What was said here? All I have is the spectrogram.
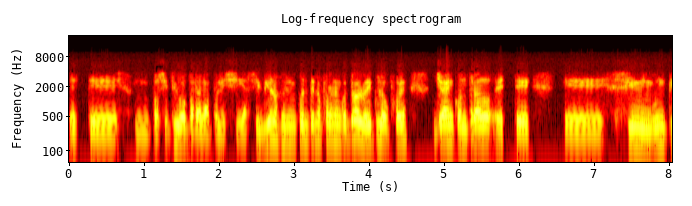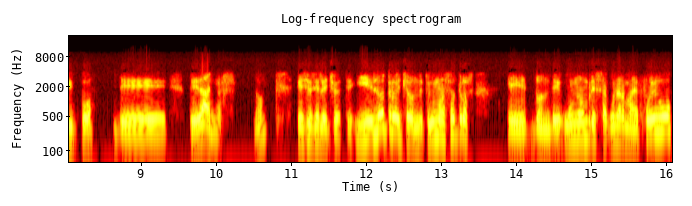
este, positivo para la policía. Si bien los delincuentes no fueron encontrados, el vehículo fue ya encontrado este, eh, sin ningún tipo de, daños, ¿no? Ese es el hecho este. Y el otro hecho donde estuvimos nosotros, eh, donde un hombre sacó un arma de fuego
